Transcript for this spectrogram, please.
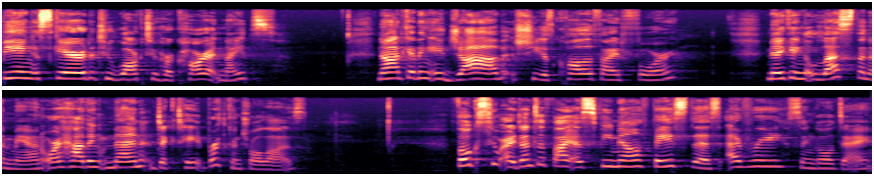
being scared to walk to her car at nights, not getting a job she is qualified for, making less than a man, or having men dictate birth control laws. Folks who identify as female face this every single day.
